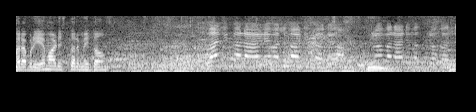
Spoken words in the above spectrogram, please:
మరి అప్పుడు ఏం ఆడిస్తారు మీతో? ఆడేవాళ్ళు వాలీబాల్ త్రోబాల్ ఆడేవాళ్ళు త్రోబాల్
